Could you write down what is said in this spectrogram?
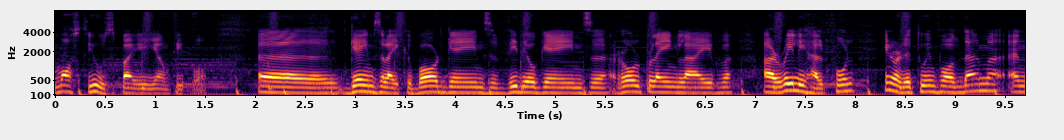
most used by young people. games like board games, video games, role-playing live are really helpful in order to involve them and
